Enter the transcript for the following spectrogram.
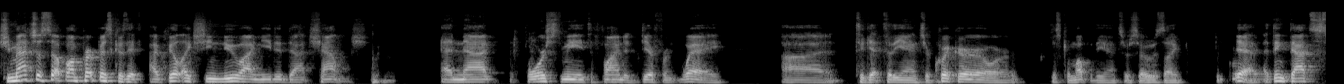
she matched us up on purpose because I feel like she knew I needed that challenge, and that forced me to find a different way uh, to get to the answer quicker or just come up with the answer. So it was like, yeah, I think that's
